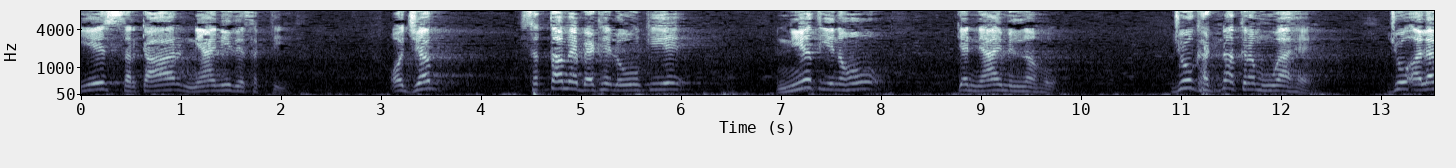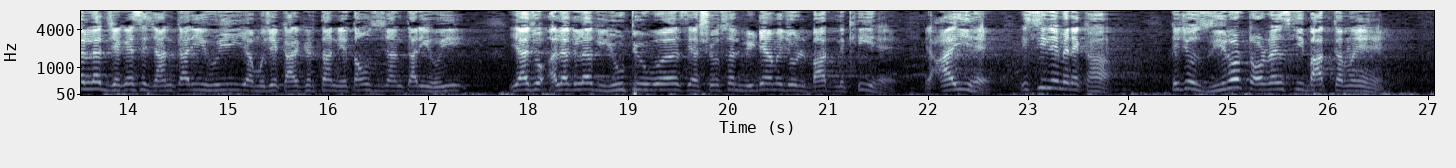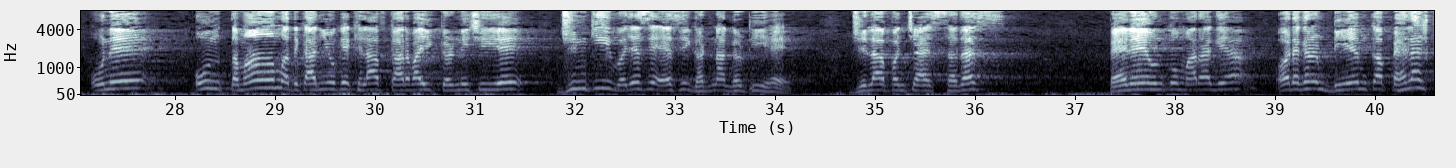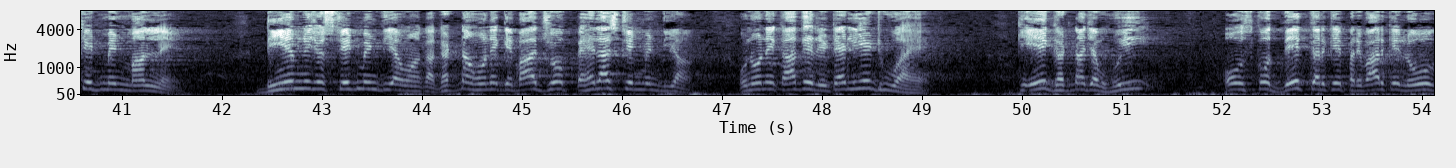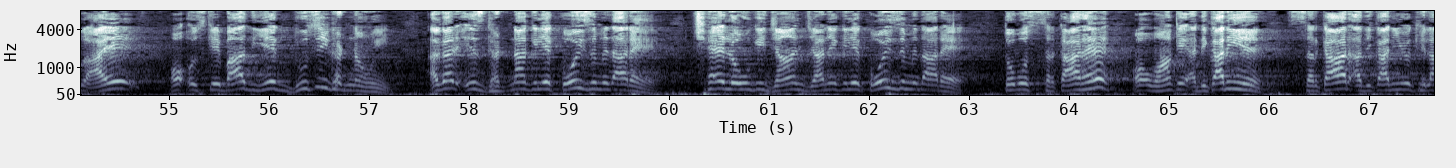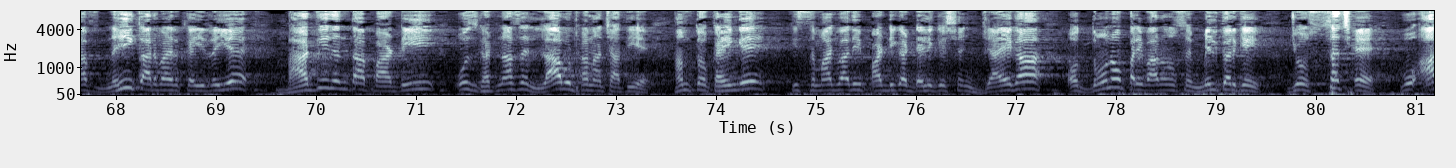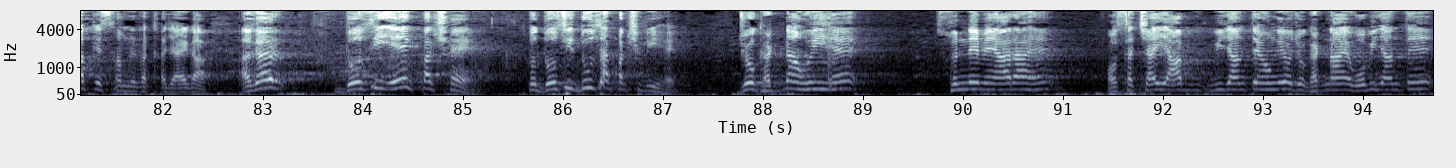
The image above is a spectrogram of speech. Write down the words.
ये सरकार न्याय नहीं दे सकती। और जब सत्ता में बैठे लोगों की ये नियत ये ना हो कि न्याय मिलना हो, जो घटनाक्रम हुआ है, जो अलग अलग जगह से जानकारी हुई या मुझे कार्यकर्ता नेताओं से जानकारी हुई, या जो अलग अलग यूट्यूबर्स या सोशल मीडिया में जो बात लिखी है, या आई है, इसीलिए मैंने कहा कि जो ज़ीरो टॉलरेंस की बात कर रहे हैं, उन्हें उन तमाम अधिकारियों के खिलाफ कार्रवाई करनी चाहिए, जिनकी वजह से ऐसी घटना घटी है। जिला पंचायत सदस्य पहले उनको मारा गया, और अगर हम डीएम का पहला स्टेटमेंट मान लें, डीएम ने जो स्टेटमेंट दिया वहाँ का, घटना होने के बाद जो पहला स्टेटमेंट दिया, उन्होंने कहा कि रिटेलिएट हुआ है, कि एक घटना जब हुई, और उसको देख करके परिवार के लोग आए, और उसके बाद ये दूसरी घटना हुई अगर इस घटना के लिए कोई जिम्मेदार है, छह लोगों की जान जाने के लिए कोई जिम्मेदार है तो वो सरकार है और वहाँ के अधिकारी हैं। सरकार अधिकारियों के खिलाफ नहीं कार्रवाई कर रही है। भारतीय जनता पार्टी उस घटना से लाभ उठाना चाहती है। हम तो कहेंगे कि समाजवादी पार्टी का डेलीगेशन जाएगा और दोनों परिवारों से मिलकर के जो सच है, वो आपके सामने रखा जाएगा। अगर दोषी एक पक्ष है तो दोषी दूसरा पक्ष भी है। जो घटना हुई है, सुनने में आ रहा है, और सच्चाई आप भी जानते होंगे, और जो घटना है वो भी जानते हैं,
